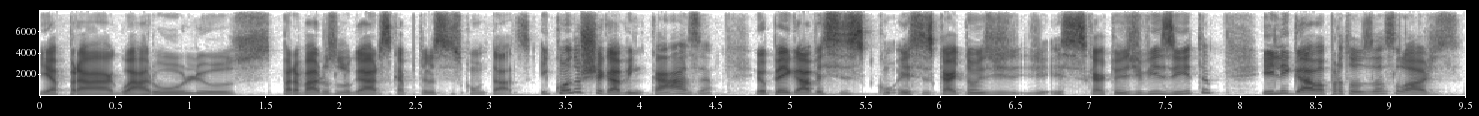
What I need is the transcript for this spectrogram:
ia para Guarulhos, para vários lugares captando esses contatos. E quando eu chegava em casa, eu pegava esses, esses, cartões, de, de- esses cartões de visita e ligava para todas as lojas.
